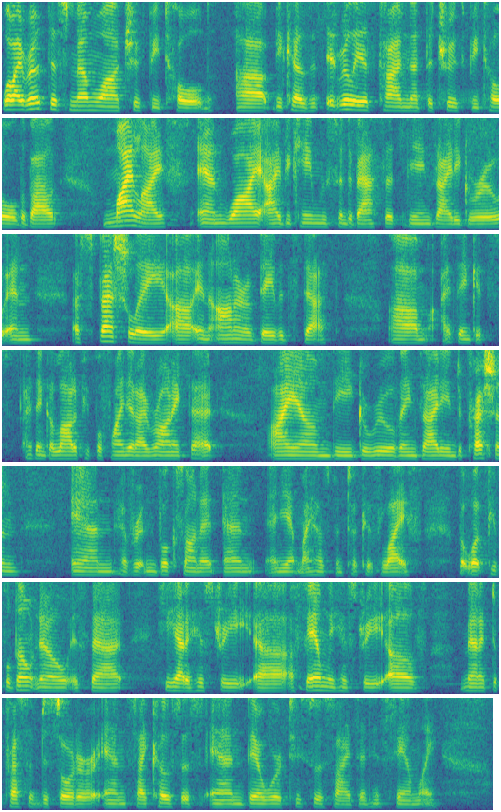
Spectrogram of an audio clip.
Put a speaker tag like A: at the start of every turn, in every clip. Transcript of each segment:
A: Well, I wrote this memoir, Truth Be Told, uh, because it really is time that the truth be told about my life and why I became Lucinda Bassett, the anxiety guru, and especially uh, in honor of David's death. Um, I think it's. I think a lot of people find it ironic that I am the guru of anxiety and depression, and have written books on it, and and yet my husband took his life. But what people don't know is that he had a history, uh, a family history of manic depressive disorder and psychosis, and there were two suicides in his family.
